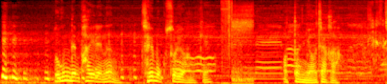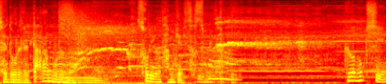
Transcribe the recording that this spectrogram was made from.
녹음된 파일에는 제 목소리와 함께 어떤 여자가 제 노래를 따라 부르는 소리가 담겨 있었습니다. 그건 혹시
